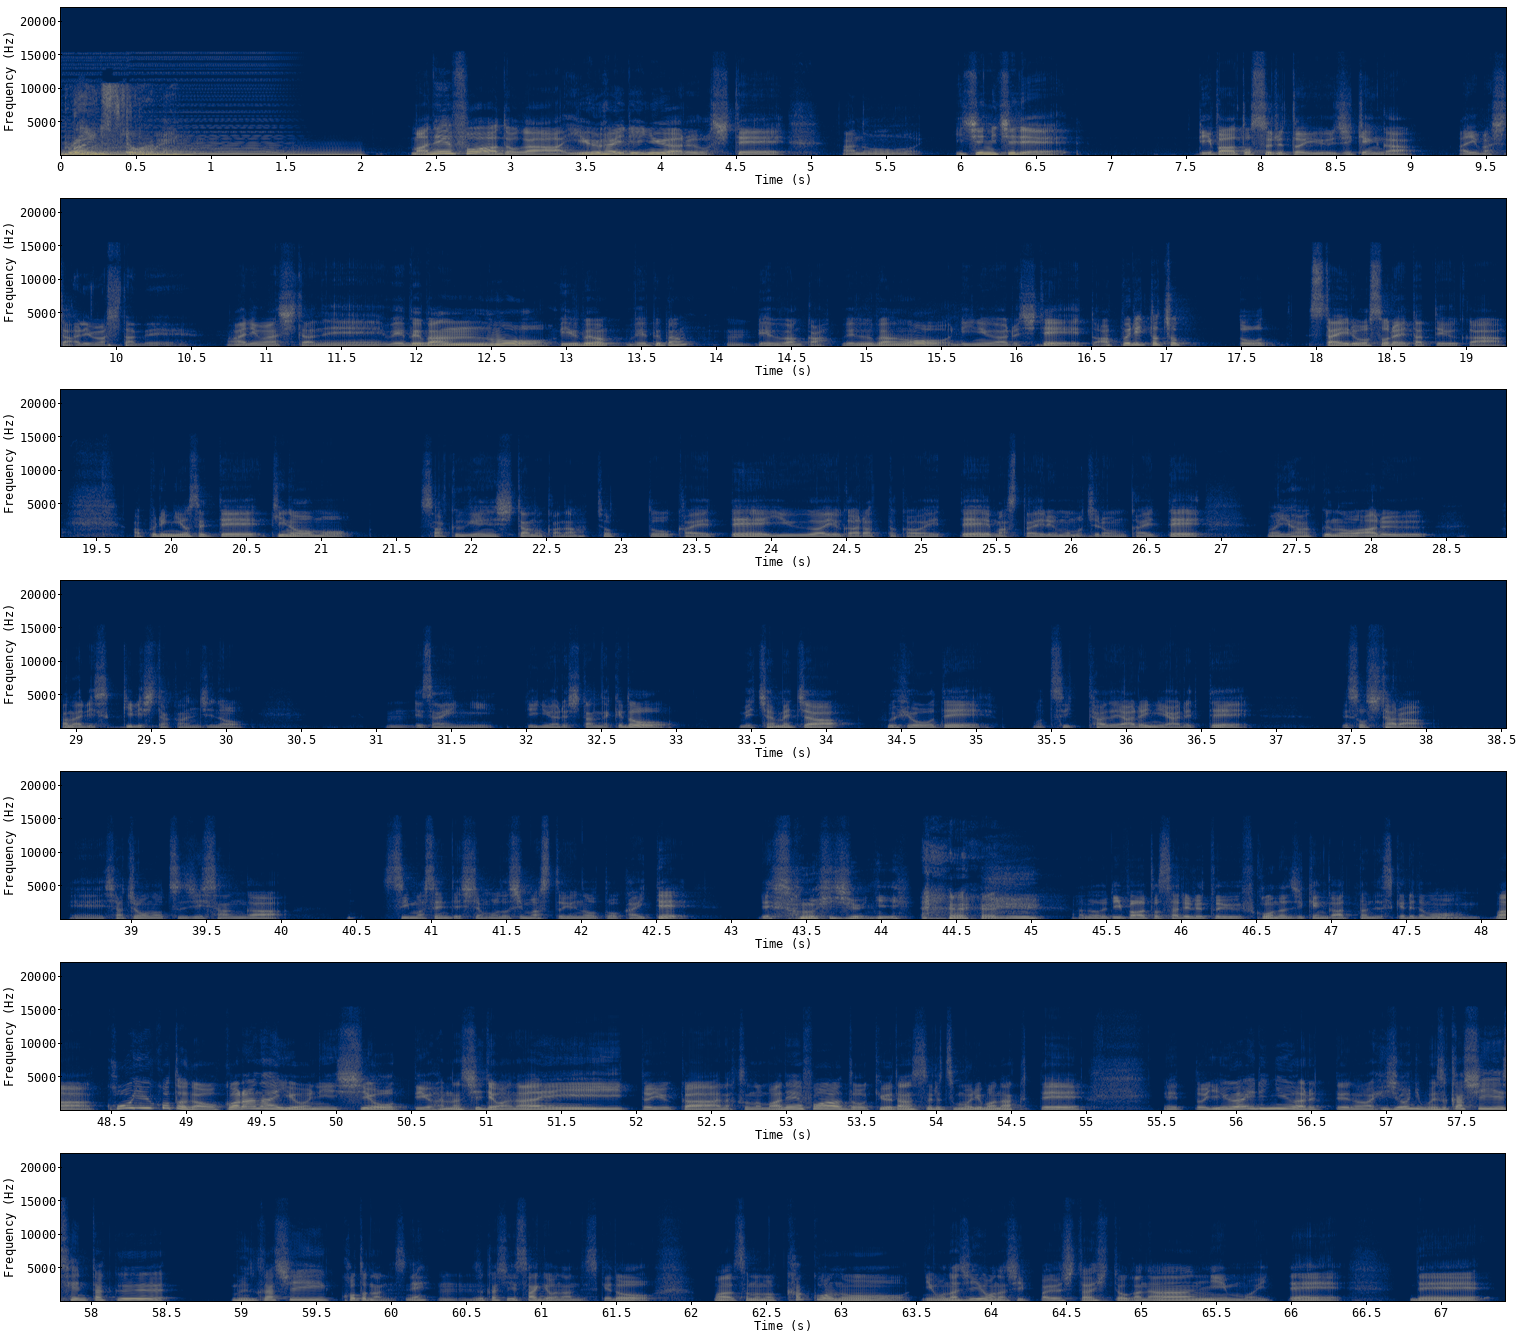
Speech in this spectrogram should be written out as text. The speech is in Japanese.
Brainstorming. マネーフォワードが UI リニューアルをしてあの1日でリバートするという事件がありました。ありましたね。ありましたね。ウェブ版をウェブ版ウェブ版？うん。ウェブ版か。ウェブ版をリニューアルして、えっと、アプリとちょっとスタイルを揃えたっていうかアプリに寄せて機能も削減したのかな？ちょっと変えて UI をガラッと変えて、まあ、スタイルももちろん変えて、まあ、余白のあるかなりすっきりした感じのうん。デザインにリニューアルしたんだけどめちゃめちゃ不評でもうツイッターであれに荒れてでそしたら、えー社長の辻さんが「すいませんでした戻します」というノートを書いてでその日中に あの revert されるという不幸な事件があったんですけれども、うんまあこういうことが起こらないようにしようっていう話ではないというかなんかそのマネーフォワードを糾弾するつもりもなくて、えっと、UI リニューアルっていうのは非常に難しい選択難しいことなんですね、難しい作業なんですけど、まあ、その過去のに同じような失敗をした人が何人もいてで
